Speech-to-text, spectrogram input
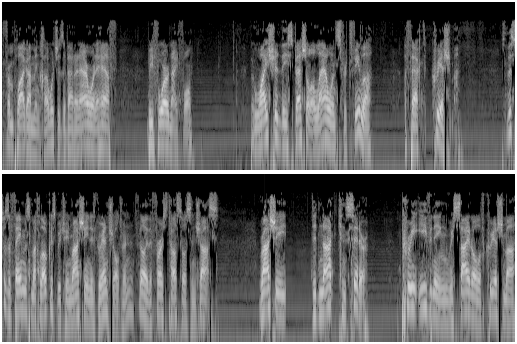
from Plaga Mincha, which is about an hour and a half before nightfall. But why should the special allowance for Tefillah affect Kriya Shema? So this was a famous machlokus between Rashi and his grandchildren. It's really the first Tosfos in Shas. Rashi did not consider pre-evening recital of Kriya Shema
